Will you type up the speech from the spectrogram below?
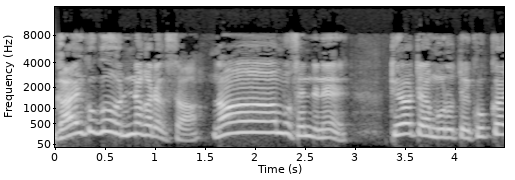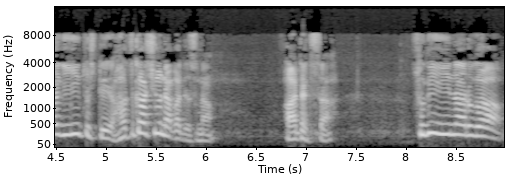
外国を売りながらさ、なんもせんでね、手当はもろて国会議員として恥ずかしい中ですな。あたきさ、次になるが、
